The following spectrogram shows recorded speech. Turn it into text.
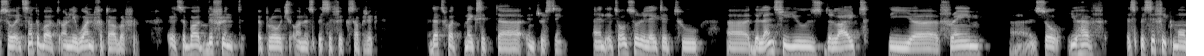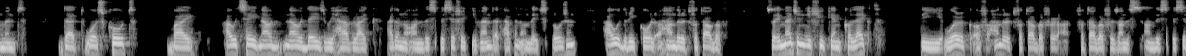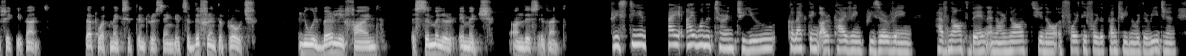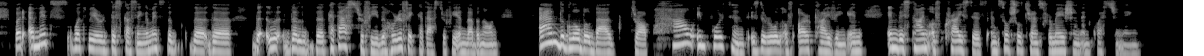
So it's not about only one photographer. It's about different approach on a specific subject. That's what makes it uh, interesting. And it's also related to uh, the lens you use the light the uh, frame. Uh, so you have a specific moment that was caught by I would say now nowadays we have like I don't know on the specific event that happened on the explosion. I would recall hundred photographers. So imagine if you can collect the work of hundred photographer uh, photographers on this on this specific event. That's what makes it interesting. It's a different approach. You will barely find a similar image on this event. Kristine, I, I want to turn to you collecting, archiving, preserving have not been and are not, you know, a forte for the country nor the region. But amidst what we're discussing, amidst the the the the, the, the catastrophe, the horrific catastrophe in Lebanon, and the global backdrop, how important is the role of archiving in in this time of crisis and social transformation and questioning?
